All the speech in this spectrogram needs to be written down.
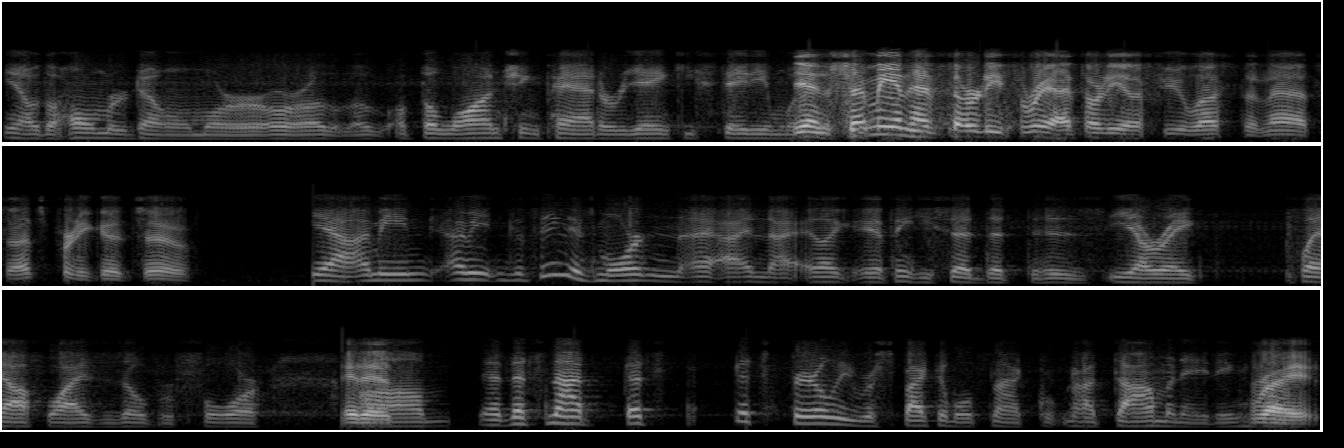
you know the Homer Dome or or uh, the launching pad or Yankee Stadium. Yeah, and Semien had 33. I thought he had a few less than that, so that's pretty good too. Yeah, I mean, I mean, the thing is, Morton, I, I, and I like, I think he said that his ERA, playoff wise, is over four. It is Um, that- that's not that's that's fairly respectable. It's not not dominating. right.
